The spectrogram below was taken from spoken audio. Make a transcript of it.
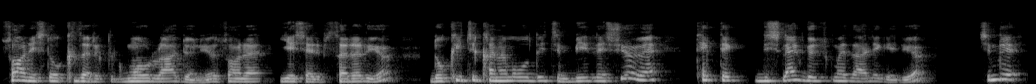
sonra işte o kızarıklık morluğa dönüyor. Sonra yeşerip sararıyor. Doku içi kanama olduğu için birleşiyor ve tek tek dişler gözükmez hale geliyor. Şimdi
